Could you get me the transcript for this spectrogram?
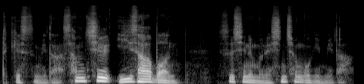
듣겠습니다. 3724번 쓰시는 분의 신청곡입니다.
